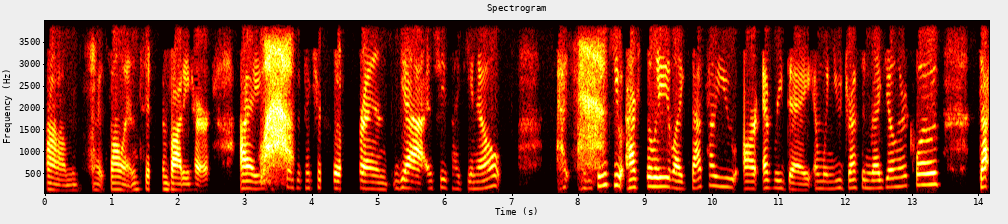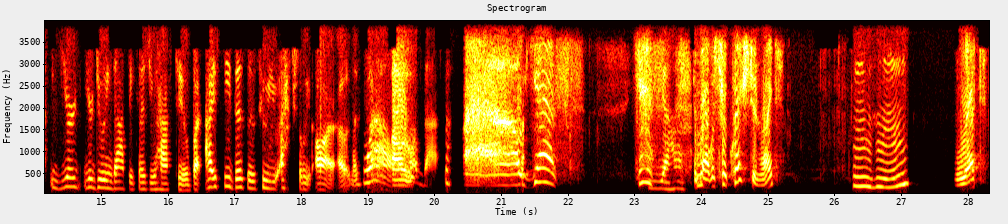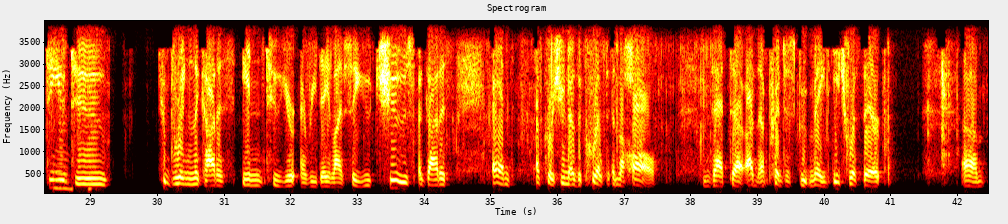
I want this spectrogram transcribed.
um, at Samhain to embody her, I Wow. sent a picture to a friend. Yeah, and she's like, you know, I, I think you actually like that's how you are every day. And when you dress in regular clothes, that you're you're doing that because you have to. But I see this as who you actually are. I was like, wow, I Oh. love that. Wow, yes. Yes. Yeah. And that was her question, right? Mhm. What do you Mm. do to bring the goddess into your everyday life? So you choose a goddess, and of course you know the quilt in the hall that uh, an apprentice group made, each with their um,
